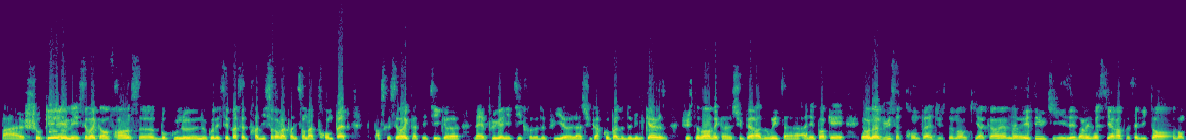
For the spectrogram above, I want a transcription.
pas choqué, mais c'est vrai qu'en France, euh, beaucoup ne, ne connaissaient pas cette tradition, la tradition de la trompette parce que c'est vrai que l'Athletic euh, n'avait plus gagné titre depuis euh, la Supercopa de 2015, justement avec un super Adouritz à, l'époque, et, on a vu cette trompette justement qui a quand même euh, été utilisée dans les vestiaires après cette victoire. Donc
